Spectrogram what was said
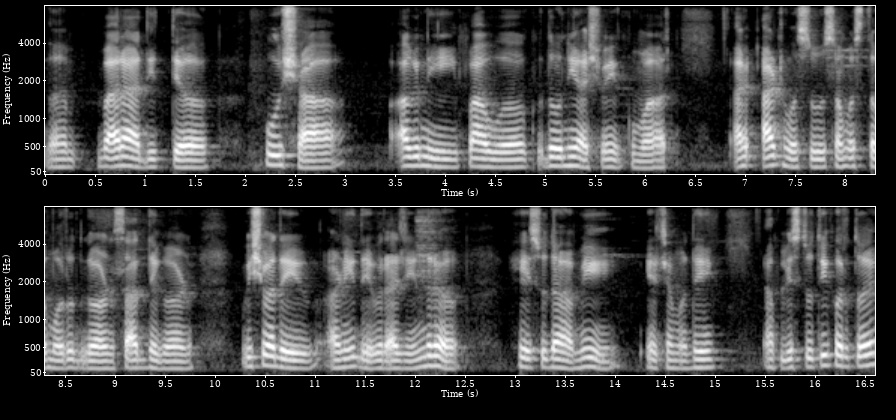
बारादित्य बारा आदित्य उषा अग्नी पावक दोन्ही अश्विनी कुमार आ आठ वसू समस्त मरुदगण साध्यगण विश्वदेव आणि देवराज इंद्र हे सुद्धा आम्ही याच्यामध्ये आपली स्तुती करतो आहे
